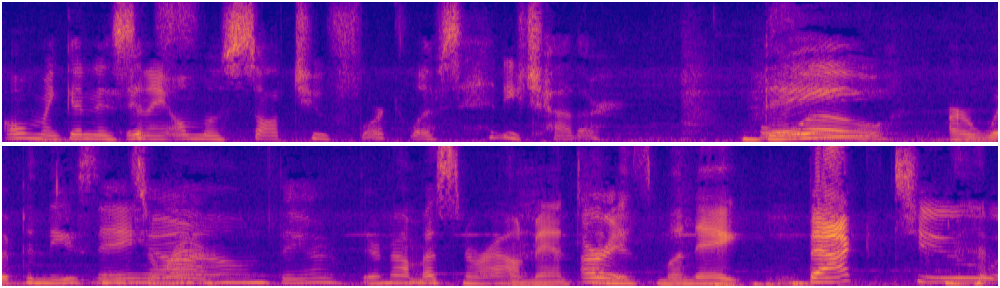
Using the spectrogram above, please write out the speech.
Oh my goodness. and I almost saw two forklifts hit each other. they Whoa. Are whipping these They things are. around. They are. They're not messing around, man. All Time right. is money. back to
